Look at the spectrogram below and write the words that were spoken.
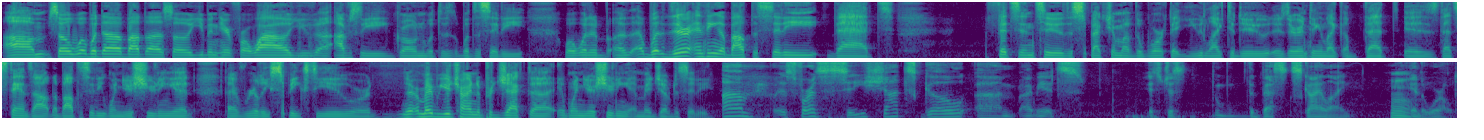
Um, so what, what uh, about uh, so you've been here for a while. You've uh, obviously grown with the with the city. What what, uh, what is there anything about the city that fits into the spectrum of the work that you like to do? Is there anything like uh, that is that stands out about the city when you're shooting it that really speaks to you, or or maybe you're trying to project uh, when you're shooting an image of the city? Um, as far as the city shots go, um, I mean, it's it's just the best skyline in the world.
